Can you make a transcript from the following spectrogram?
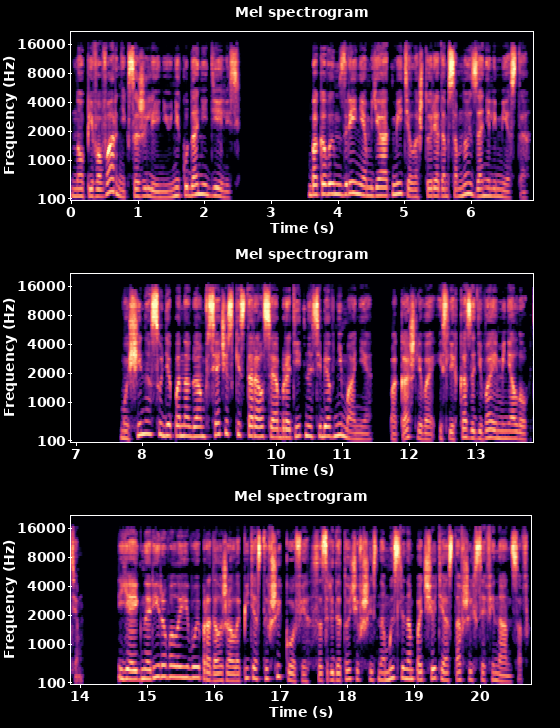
но пивоварни, к сожалению, никуда не делись. Боковым зрением я отметила, что рядом со мной заняли место. Мужчина, судя по ногам, всячески старался обратить на себя внимание, покашливая и слегка задевая меня локтем. Я игнорировала его и продолжала пить остывший кофе, сосредоточившись на мысленном подсчете оставшихся финансов.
